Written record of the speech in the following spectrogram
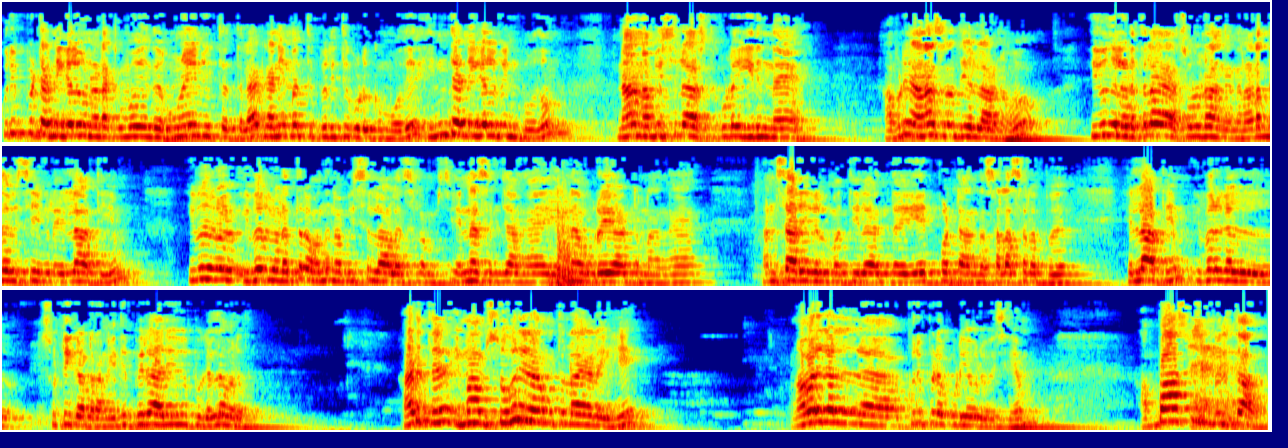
குறிப்பிட்ட நிகழ்வு நடக்கும்போது இந்த ஹுனைன் யுத்தத்துல கனிமத்து பிரித்து கொடுக்கும் போது இந்த நிகழ்வின் போதும் நான் நபிசுல்லாஸ் கூட இருந்தேன் அப்படின்னு அனசரதியுல்லானு இவங்களிடத்துல சொல்றாங்க இந்த நடந்த விஷயங்கள் எல்லாத்தையும். இவர்கள் இவர்களிடத்துல வந்து நபிசுல்லா அலுவலம் என்ன செஞ்சாங்க என்ன உரையாற்றினாங்க அன்சாரிகள் மத்தியில இந்த ஏற்பட்ட அந்த சலசலப்பு எல்லாத்தையும் இவர்கள் சுட்டி காட்டுறாங்க இது பிற அறிவிப்புகள்ல வருது. அடுத்து இமாம் சுஹரி ரஹமத்துல்லா அலஹி அவர்கள் குறிப்பிடக்கூடிய ஒரு விஷயம். அப்பாஸ் மிர்தாத்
